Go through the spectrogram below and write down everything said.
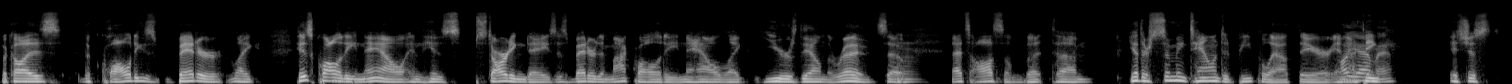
because the quality's better. Like his quality now and his starting days is better than my quality now, like years down the road. So mm-hmm that's awesome. But um, yeah, there's so many talented people out there, and oh, I think man. it's just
